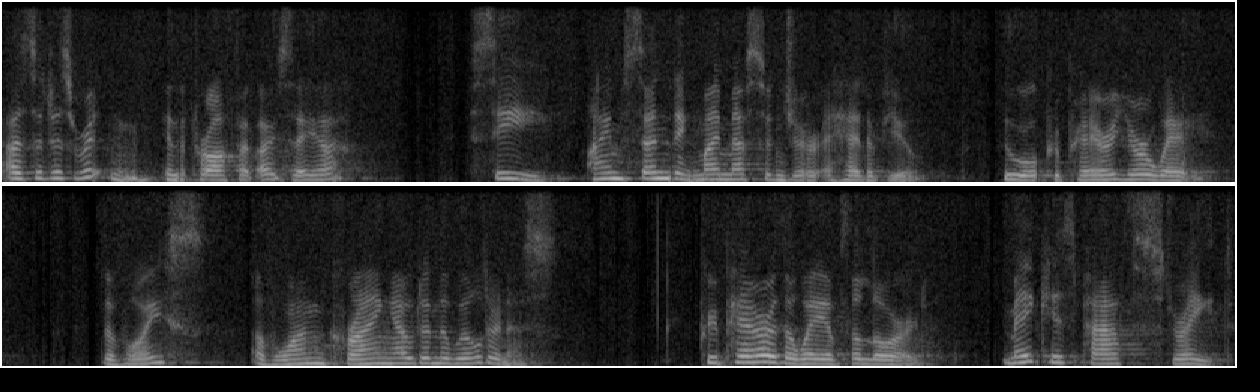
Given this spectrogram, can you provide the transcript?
As it is written in the prophet Isaiah See, I am sending my messenger ahead of you, who will prepare your way. The voice of one crying out in the wilderness Prepare the way of the Lord Make his path straight.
